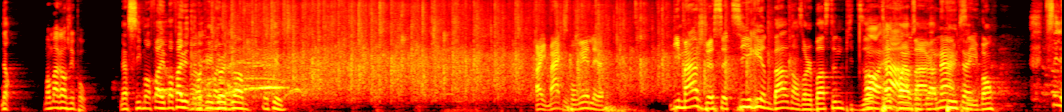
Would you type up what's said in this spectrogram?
Non. M'en m'arranger pas. Merci, mon frère, mon frère, 8 minutes. OK, good job. OK. Hey, Max, pour vrai, le- l'image de se tirer une balle dans un Boston Pizza. Ah, incroyable, c'est bon. C'est le,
